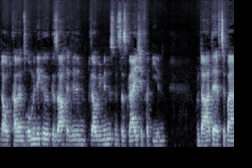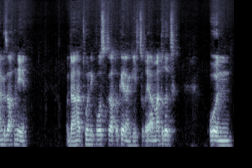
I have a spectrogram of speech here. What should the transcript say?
laut Karl-Heinz Rummenigge gesagt, er will glaube ich mindestens das gleiche verdienen. Und da hat der FC Bayern gesagt, nee, und dann hat Toni Groß gesagt, okay, dann gehe ich zu Real Madrid. Und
